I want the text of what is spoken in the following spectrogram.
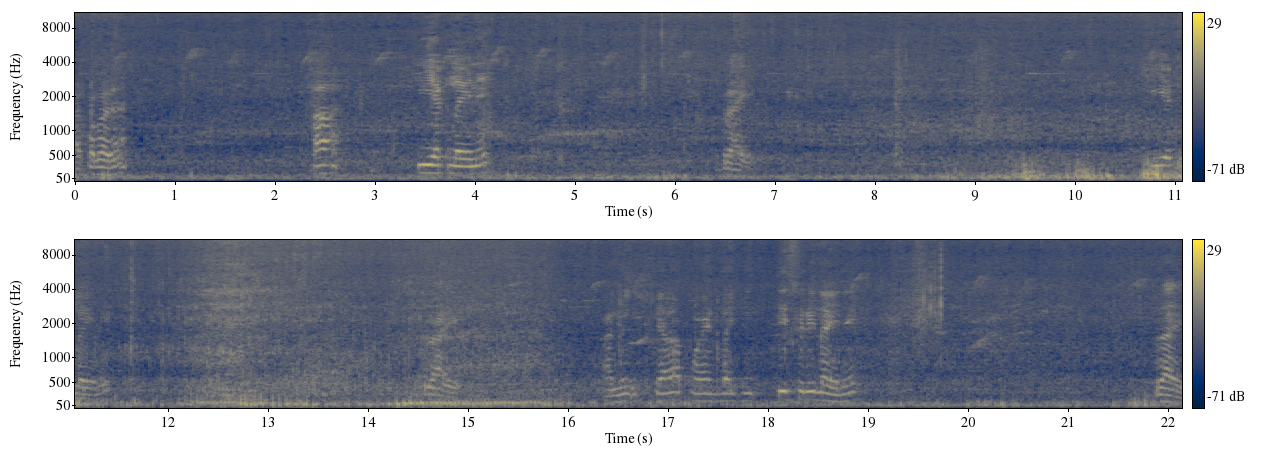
आता बघा. हा ही एक लाईन आहे. ड्राय ही एक लाईन आहे. ड्राय आणि त्या पॉइंटला ही तिसरी लाईन आहे. ड्राय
